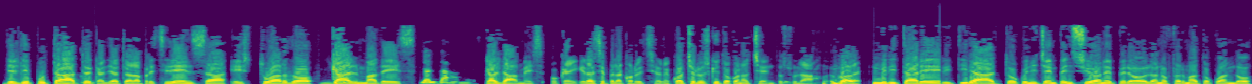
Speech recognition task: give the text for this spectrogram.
del deputato e candidato alla presidenza Estuardo Galmades. Galdames. Galdames, ok, grazie per la correzione. Qua ce l'ho scritto con accento sulla Vabbè, un militare ritirato, quindi già in pensione, però l'hanno fermato quando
